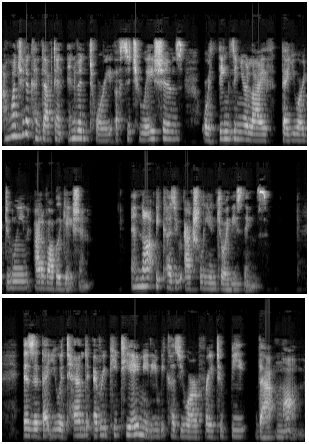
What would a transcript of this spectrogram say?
I want you to conduct an inventory of situations or things in your life that you are doing out of obligation and not because you actually enjoy these things? Is it that you attend every PTA meeting because you are afraid to be that mom?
